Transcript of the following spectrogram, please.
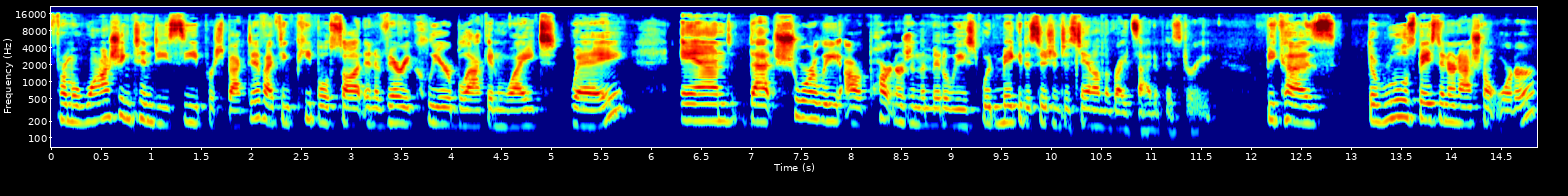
from a Washington, D.C. perspective, I think people saw it in a very clear black and white way, and that surely our partners in the Middle East would make a decision to stand on the right side of history because the rules based international order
